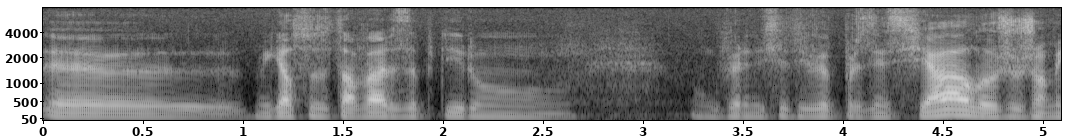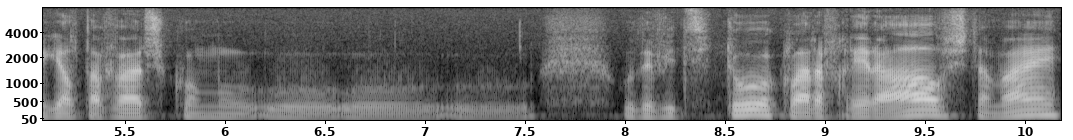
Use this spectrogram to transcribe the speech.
uh, Miguel Sousa Tavares a pedir um, um governo de iniciativa presidencial, hoje o João Miguel Tavares, como o, o, o, David citou, Clara Ferreira Alves também,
